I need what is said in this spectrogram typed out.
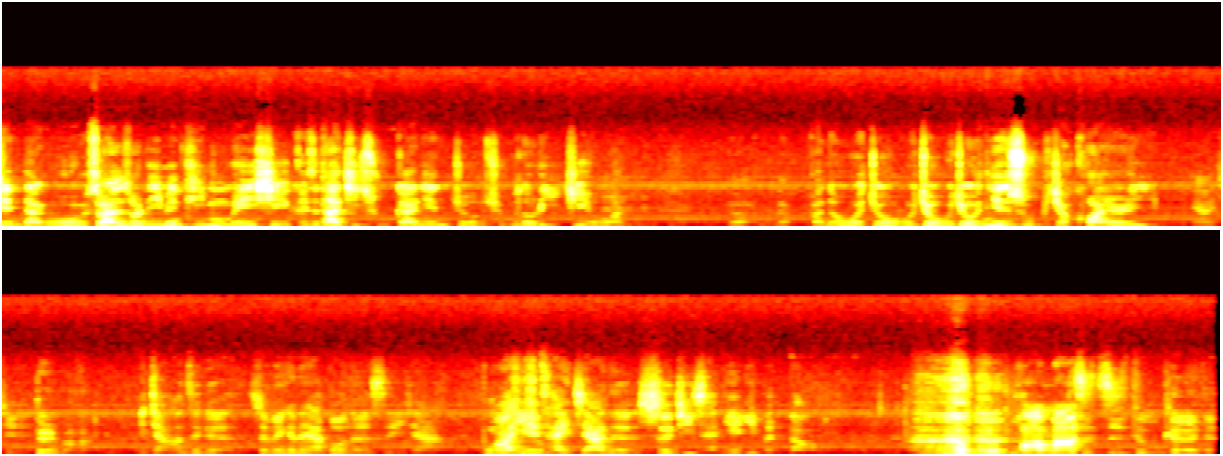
简单。我虽然说里面题目没写，可是它基础概念就全部都理解完，嗯对吧？反正我就我就我就念书比较快而已，了解。对吧？一讲到这个，顺便跟大家 bonus 一下花是什么椰菜家的设计产业一本道。花妈是制图科的，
